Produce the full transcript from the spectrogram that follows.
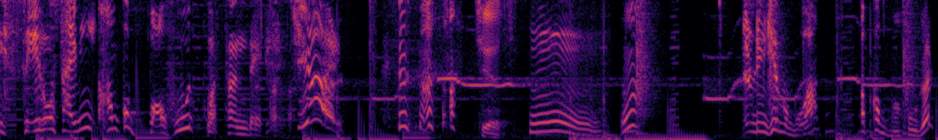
इस शेरो शायरी हमको बहुत पसंद है। चियर्स चीयर्स हम्म। डीजे बबुआ आपका मुहूर्त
